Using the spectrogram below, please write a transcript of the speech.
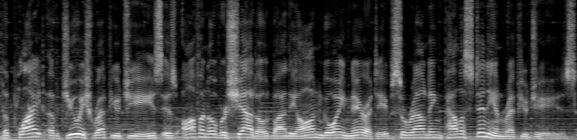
The plight of Jewish refugees is often overshadowed by the ongoing narrative surrounding Palestinian refugees.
